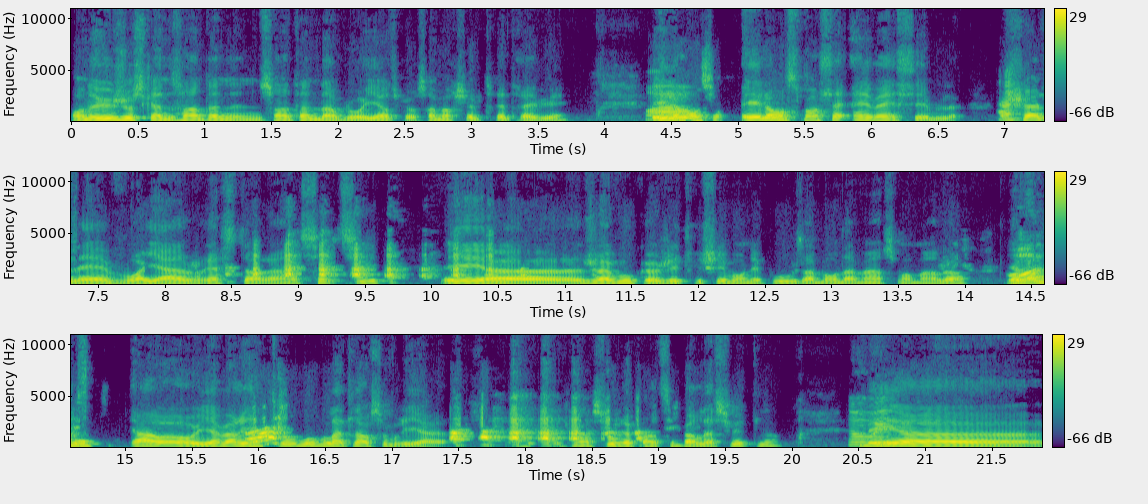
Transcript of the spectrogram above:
On a eu jusqu'à une centaine, une centaine d'employés, en tout cas. Ça marchait très, très bien. Et, là, on, et là, on se pensait invincible. Ah. Chalet, voyage, restaurant, sortie. Et euh, j'avoue que j'ai triché mon épouse abondamment à ce moment-là. Il n'y avait, rien, ah, oh, avait rien de trop beau pour la classe ouvrière. Je m'en suis repenti par la suite. Là. Ah Mais euh,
